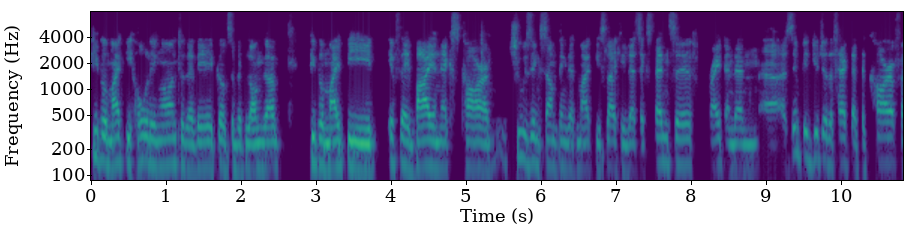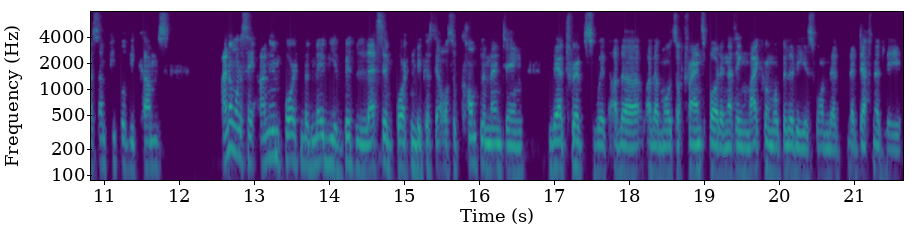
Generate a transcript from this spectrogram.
people might be holding on to their vehicles a bit longer. People might be, if they buy a next car, choosing something that might be slightly less expensive, right? And then uh, simply due to the fact that the car for some people becomes I don't want to say unimportant, but maybe a bit less important because they're also complementing their trips with other other modes of transport. And I think micromobility is one that that definitely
